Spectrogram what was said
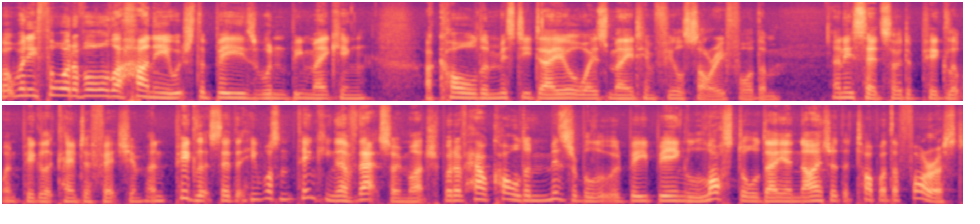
but when he thought of all the honey which the bees wouldn't be making, a cold and misty day always made him feel sorry for them. And he said so to Piglet when Piglet came to fetch him, and Piglet said that he wasn't thinking of that so much, but of how cold and miserable it would be being lost all day and night at the top of the forest.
